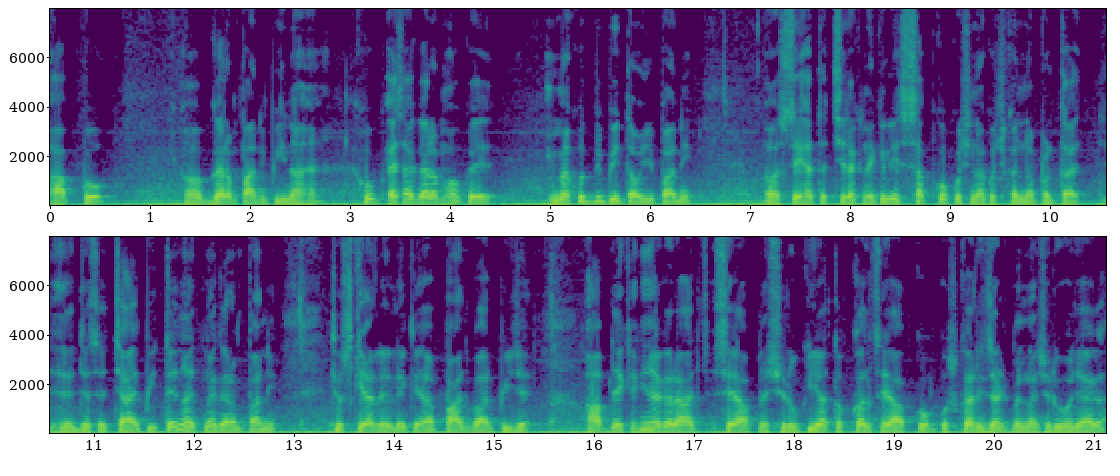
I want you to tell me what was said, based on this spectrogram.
आपको गर्म पानी पीना है। खूब ऐसा गर्म हो कि मैं खुद भी पीता हूँ ये पानी। और सेहत अच्छी रखने के लिए सबको कुछ ना कुछ करना पड़ता है। जैसे चाय पीते हैं ना इतना गर्म पानी चुस्कियाँ ले लेके आप पाँच बार पीजिए। आप देखेंगे अगर आज से आपने शुरू किया तो कल से आपको उसका रिज़ल्ट मिलना शुरू हो जाएगा।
